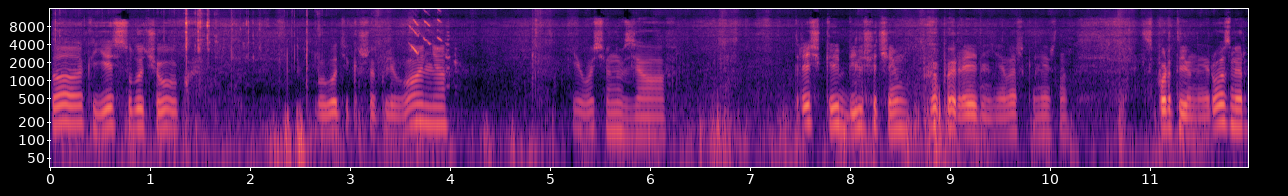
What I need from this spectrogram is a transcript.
Так, є судочок. Було тільки ще плювання. І ось він взяв. Трішки більше, ніж попередній, але ж, звісно, спортивний розмір.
